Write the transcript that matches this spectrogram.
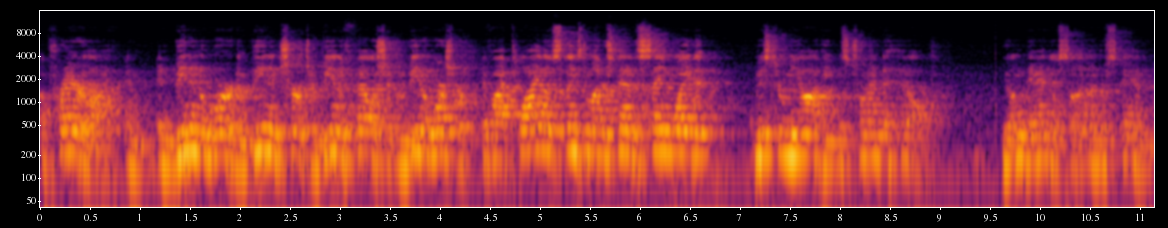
a prayer life and, and being in the Word and being in church and being in fellowship and being a worshiper, if I apply those things to my understanding the same way that Mr. Miyagi was trying to help young Daniel-san understand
